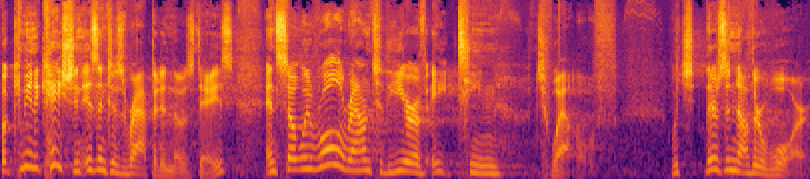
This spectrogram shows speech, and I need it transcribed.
But communication isn't as rapid in those days, and so we roll around to the year of 1812, which there's another war.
